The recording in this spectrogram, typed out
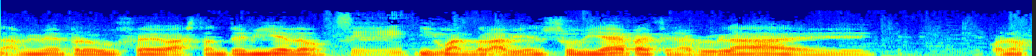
a mí me produce bastante miedo. Y cuando la vi en su día me pareció una película, eh, bueno,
